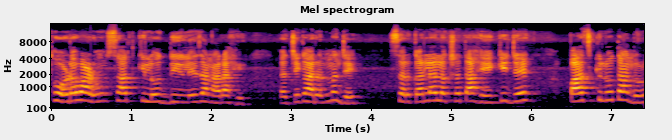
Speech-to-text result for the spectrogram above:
थोडं वाढून सात किलो दिले जाणार आहे. याचे कारण म्हणजे सरकारला लक्षात आहे की जे पाच किलो तांदूळ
